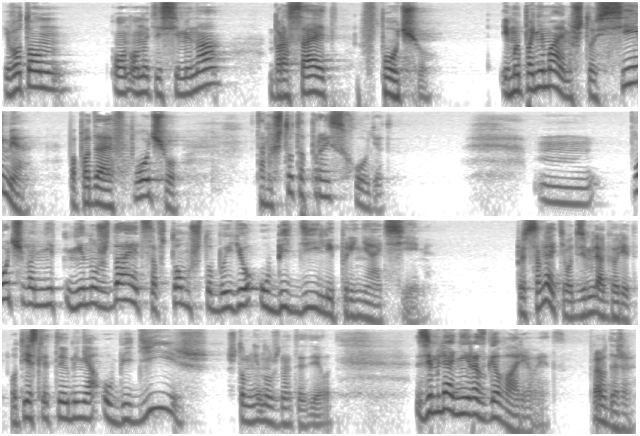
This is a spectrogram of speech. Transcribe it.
И вот он, он, он эти семена бросает в почву. И мы понимаем, что семя, попадая в почву, там что-то происходит. Почва не, не нуждается в том, чтобы ее убедили принять семя. Представляете, вот земля говорит, вот если ты меня убедишь, что мне нужно это сделать, земля не разговаривает, правда же?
